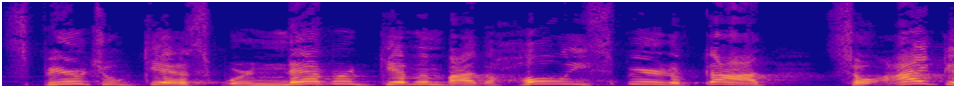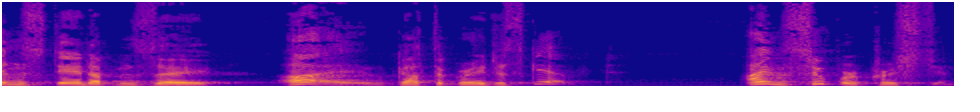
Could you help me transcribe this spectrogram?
spiritual gifts were never given by the Holy Spirit of God so I can stand up and say, I've got the greatest gift. I'm super Christian.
